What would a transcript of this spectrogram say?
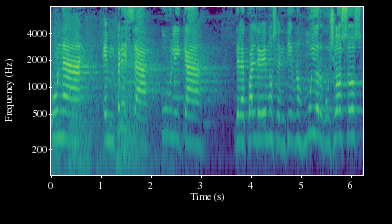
una empresa pública de la cual debemos sentirnos muy orgullosos,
